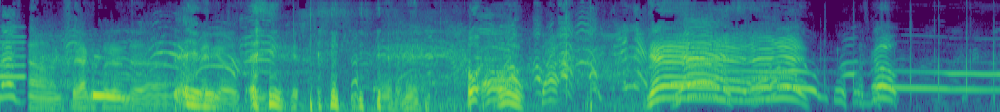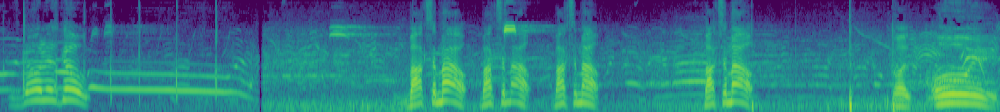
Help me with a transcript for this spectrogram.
Let's Um, so I can put it in the videos. Oh, yeah, there it is. Let's go. Let's go, let's go. Box him out, box him out, box him out. Box him out. Goal. Uy.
